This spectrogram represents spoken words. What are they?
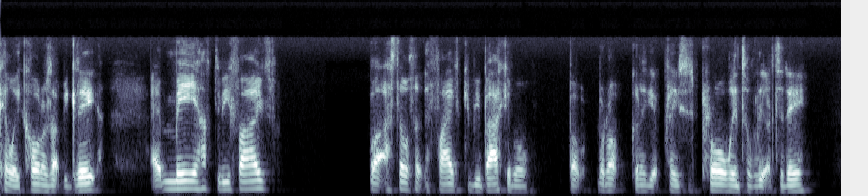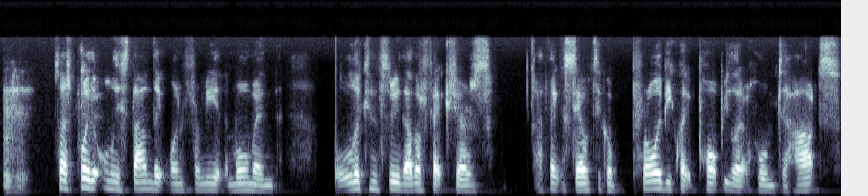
Killie corners, that'd be great. It may have to be five but I still think the five could be backable. But we're not going to get prices probably until later today. Mm-hmm. So that's probably the only standout one for me at the moment. Looking through the other fixtures, I think Celtic will probably be quite popular at home to Hearts.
